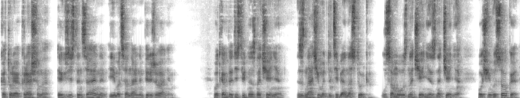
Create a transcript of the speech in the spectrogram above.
которое окрашено экзистенциальным и эмоциональным переживанием. Вот когда действительно значение значимо для тебя настолько, у самого значения значение очень высокое,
